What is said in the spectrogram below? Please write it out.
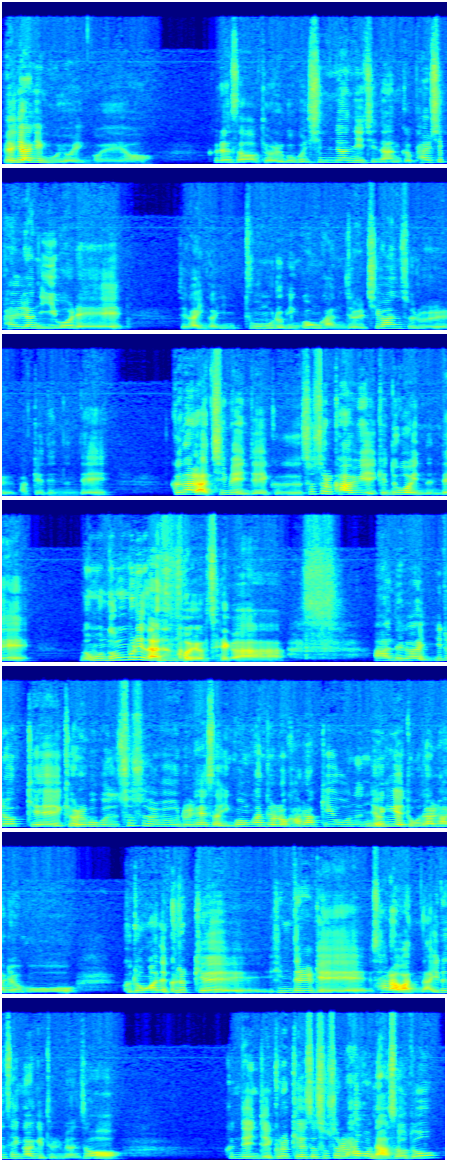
백약이 무효인 거예요. 그래서 결국은 10년이 지난 그 88년 2월에 제가 두 무릎 인공관절 치환술을 받게 됐는데 그날 아침에 이제 그 수술카 위에 이렇게 누워 있는데 너무 눈물이 나는 거예요, 제가. 아, 내가 이렇게 결국은 수술을 해서 인공관절로 갈아 끼우는 여기에 도달하려고 그동안에 그렇게 힘들게 살아왔나 이런 생각이 들면서 근데 이제 그렇게 해서 수술을 하고 나서도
